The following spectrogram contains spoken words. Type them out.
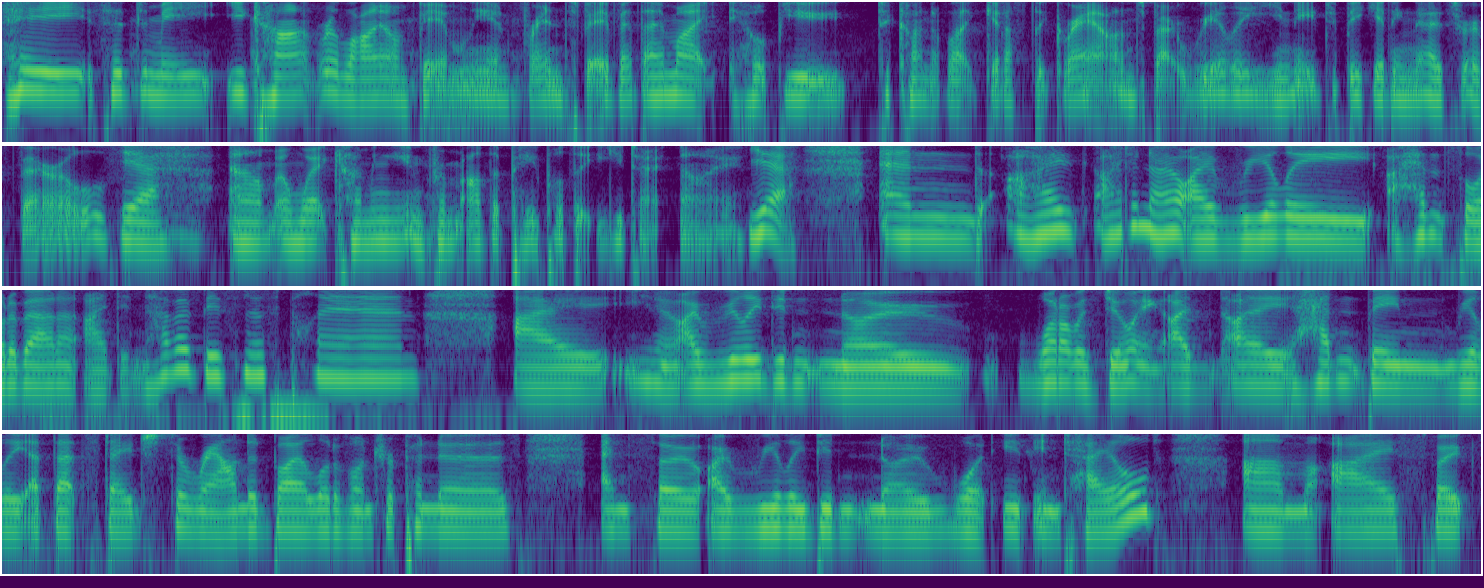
he said to me, You can't rely on family and friends forever. They might help you to kind of like get off the ground, but really you need to be getting those referrals Yeah. um, and work coming in from other people that you don't know. Yeah. And I I don't know, I really I hadn't thought about it. I didn't have a business plan. I you know, I really didn't know what I was doing. I I hadn't been really at that stage surrounded by a lot of entrepreneurs and so I really didn't know what it entailed. Um, I spoke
